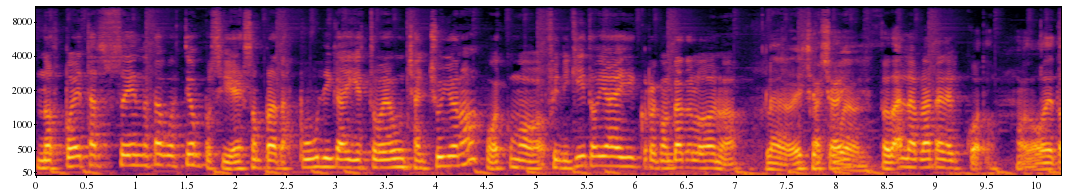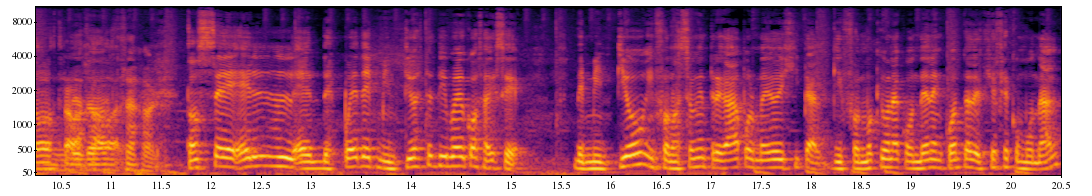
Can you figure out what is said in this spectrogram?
nos puede estar sucediendo esta cuestión pues si son platas públicas y esto es un chanchullo no o es como finiquito ya y recontrátalo de nuevo Claro, weón. Total la plata del coto o, o de todos los De todos los trabajadores. Entonces él, él después desmintió este tipo de cosas, dice, desmintió información entregada por medio digital, que informó que una condena en contra del jefe comunal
